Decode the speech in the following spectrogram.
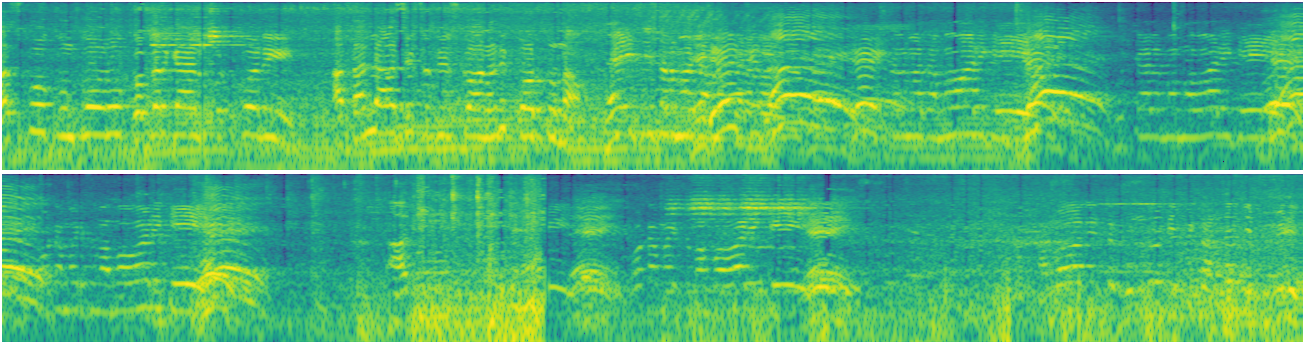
పసుపు కుంకుమలు కొబ్బరికాయలు కొట్టుకొని ఆ తల్లి ఆశీస్సు తీసుకోవాలని కోరుతున్నాం. అమ్మవారి గుండెలు తిప్పి అందరూ చెప్పి వీడియో.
